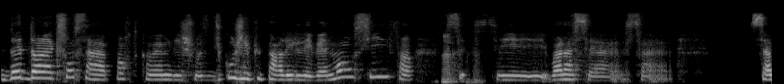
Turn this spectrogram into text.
d'être dans l'action, ça apporte quand même des choses. Du coup, j'ai pu parler de l'événement aussi. Enfin, c'est. Voilà, ça. ça, ça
